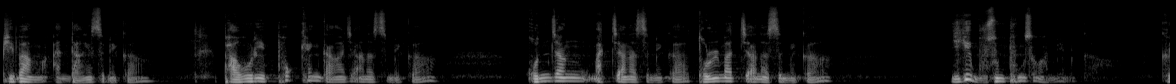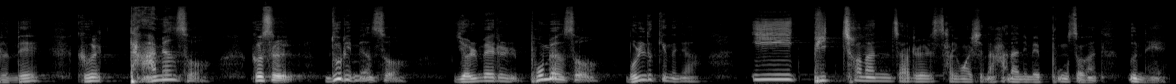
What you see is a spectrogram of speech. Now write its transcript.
비방 안 당했습니까? 바울이 폭행 당하지 않았습니까? 곤장 맞지 않았습니까? 돌 맞지 않았습니까? 이게 무슨 풍성함입니까? 그런데 그걸 당하면서 그것을 누리면서 열매를 보면서 뭘 느끼느냐? 이 비천한 자를 사용하시는 하나님의 풍성한 은혜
